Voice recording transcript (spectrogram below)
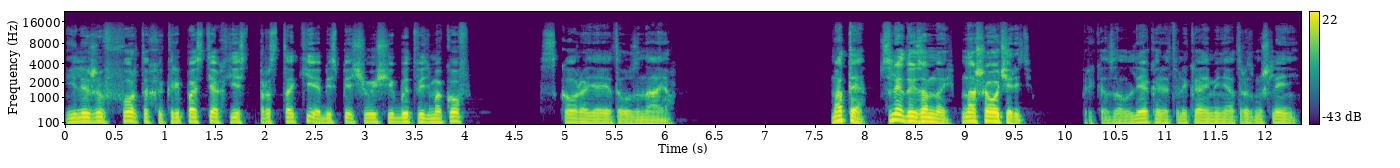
Или же в фортах и крепостях есть простаки, обеспечивающие быт ведьмаков? Скоро я это узнаю. «Мате, следуй за мной, наша очередь», — приказал лекарь, отвлекая меня от размышлений.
